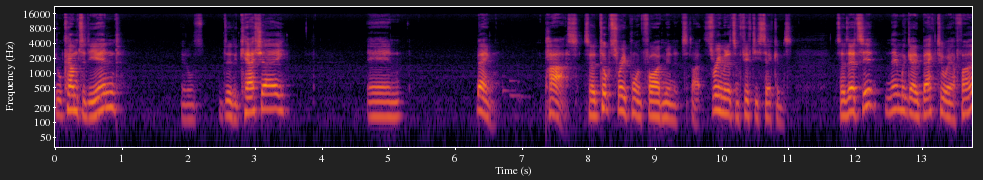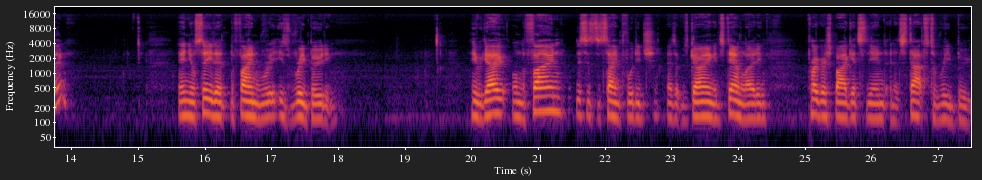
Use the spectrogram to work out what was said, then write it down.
You'll come to the end. It'll do the cache. And bang, pass. So it took 3.5 minutes, like 3 minutes and 50 seconds. So that's it. And then we go back to our phone and you'll see that the phone re is rebooting. Here we go on the phone. This is the same footage as it was going. It's downloading. Progress bar gets to the end and it starts to reboot.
